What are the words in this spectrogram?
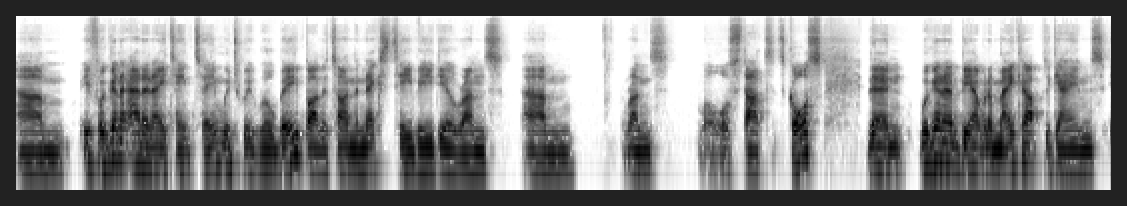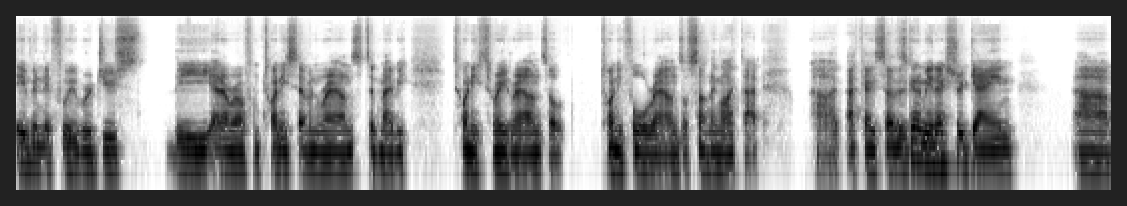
Um, if we're going to add an 18th team, which we will be by the time the next TV deal runs um, runs or starts its course, then we're going to be able to make up the games, even if we reduce the NRL from 27 rounds to maybe 23 rounds or 24 rounds or something like that. Uh, okay, so there's going to be an extra game uh,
